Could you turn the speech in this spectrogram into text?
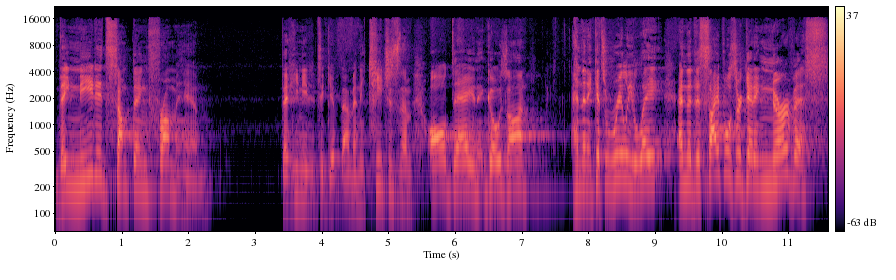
They needed something from him that he needed to give them, and he teaches them all day, and it goes on. And then it gets really late, and the disciples are getting nervous.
